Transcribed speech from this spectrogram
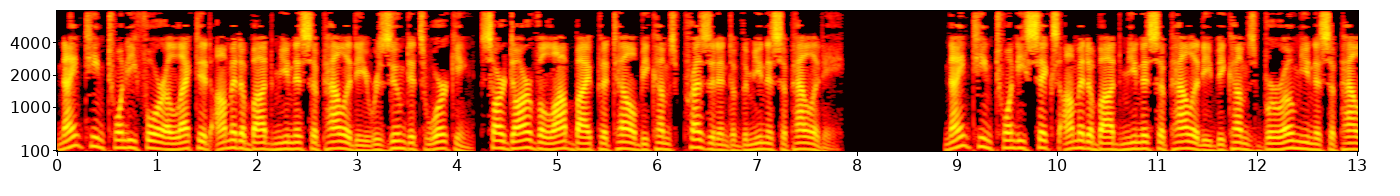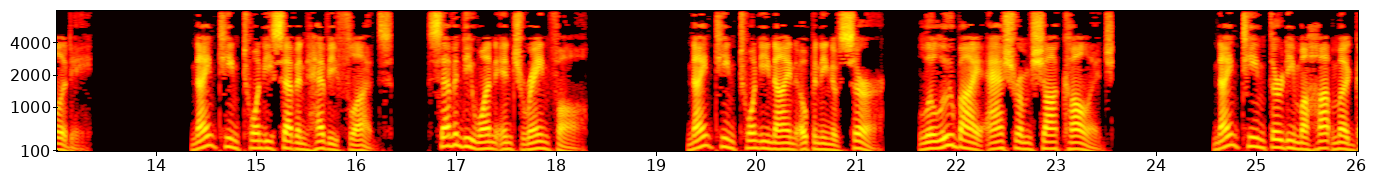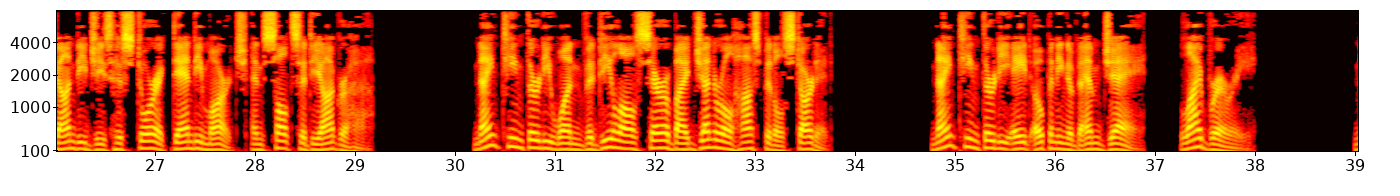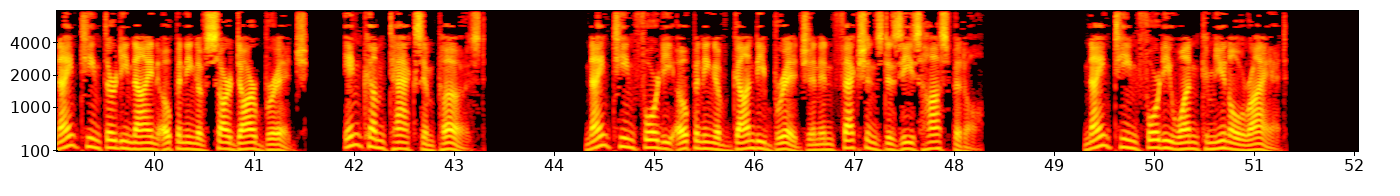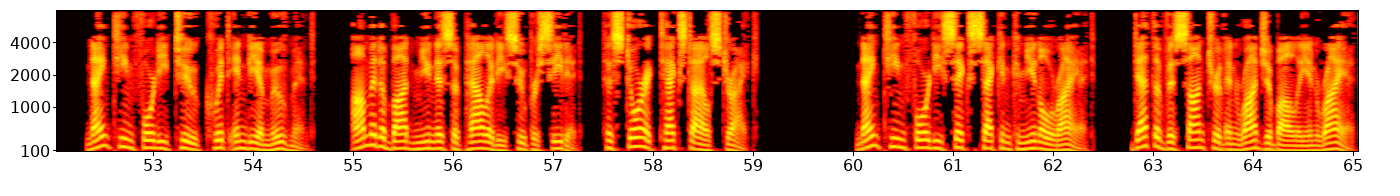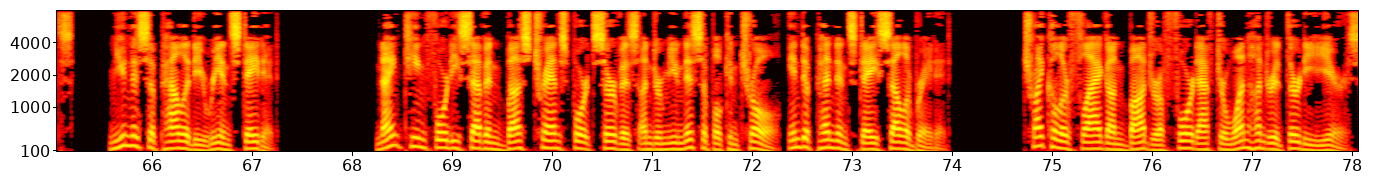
1924 elected Ahmedabad municipality resumed its working, Sardar Vallabhbhai Patel becomes president of the municipality. 1926 Ahmedabad municipality becomes Borough municipality. 1927 Heavy floods. 71-inch rainfall. 1929 Opening of Sir. Lalubhai Ashram Shah College. 1930 Mahatma Gandhiji's historic Dandi March and Salt Satyagraha. 1931 Vadilal Sarabhai General Hospital started. 1938 Opening of M.J. Library. 1939 Opening of Sardar Bridge. Income tax imposed. 1940 Opening of Gandhi Bridge and Infections Disease Hospital. 1941 Communal riot. 1942 Quit India movement. Ahmedabad municipality superseded. Historic textile strike. 1946 Second Communal Riot. Death of Vasantrav and Rajabali and riots. Municipality reinstated. 1947 Bus transport service under municipal control, Independence Day celebrated. Tricolor flag on Bhadra fort after 130 years.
